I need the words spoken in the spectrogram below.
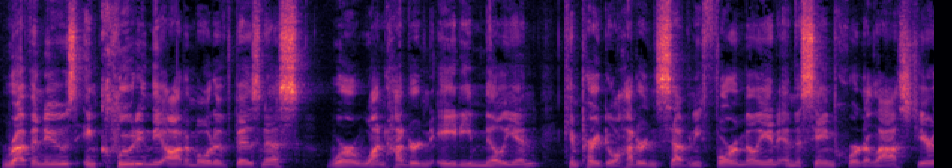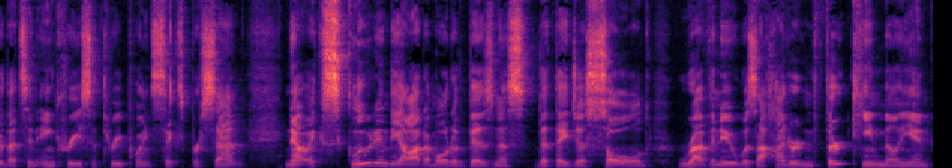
Revenues, including the automotive business, were 180 million compared to 174 million in the same quarter last year. That's an increase of 3.6%. Now, excluding the automotive business that they just sold, revenue was 113 million,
